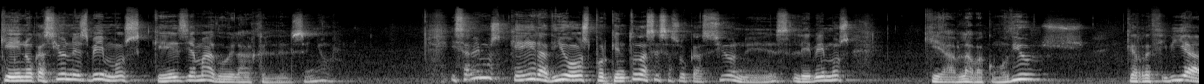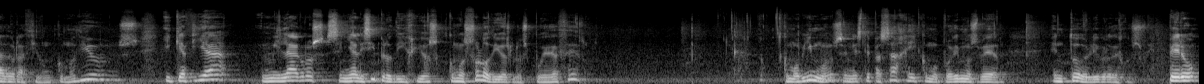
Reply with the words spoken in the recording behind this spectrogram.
que en ocasiones vemos que es llamado el ángel del Señor. Y sabemos que era Dios porque en todas esas ocasiones le vemos que hablaba como Dios, que recibía adoración como Dios y que hacía milagros, señales y prodigios como solo Dios los puede hacer. Como vimos en este pasaje y como podemos ver en todo el libro de Josué. Pero,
